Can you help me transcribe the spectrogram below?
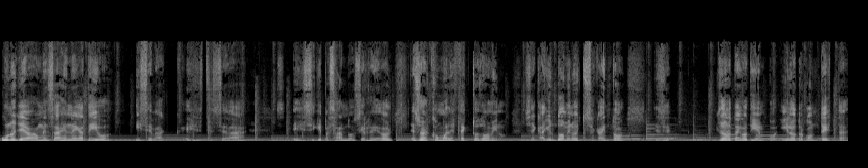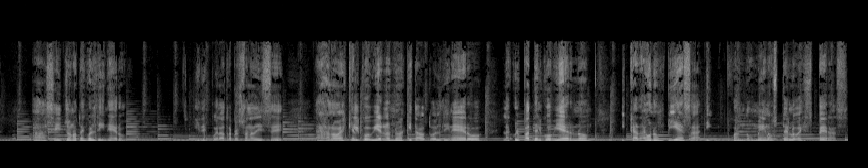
Uno lleva un mensaje negativo y se va, este, se va, eh, sigue pasando hacia alrededor. Eso es como el efecto domino. Se cae un domino y se caen todos. Dice, yo no tengo tiempo. Y el otro contesta, ah, sí, yo no tengo el dinero. Y después la otra persona dice, ah, no, es que el gobierno nos ha quitado todo el dinero, la culpa es del gobierno, y cada uno empieza, y cuando menos te lo esperas,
